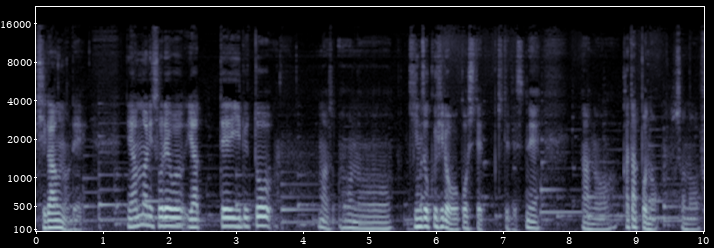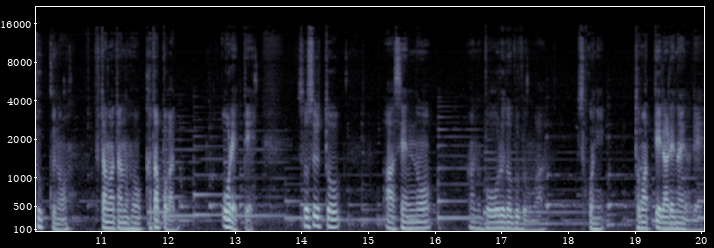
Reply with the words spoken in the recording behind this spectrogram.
違うのでであんまりそれをやっていると、まああの金属疲労を起こしてきてですねあの片っぽのそのフックの二股の方片っぽが折れてそうするとアーセンのあのボールの部分はそこに止まっていられないので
